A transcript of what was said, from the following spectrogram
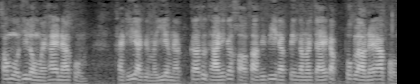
ข้อมูลที่ลงไว้ให้นะครับผมใครที่อยากจะมาเยี่ยมนะครับก็สุดท้ายนี้ก็ขอฝากพี่ๆนะครับเป็นกำลังใจให้กับพวกเราด้วยนะครับผม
